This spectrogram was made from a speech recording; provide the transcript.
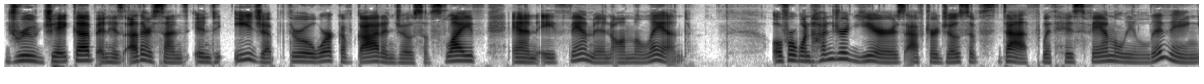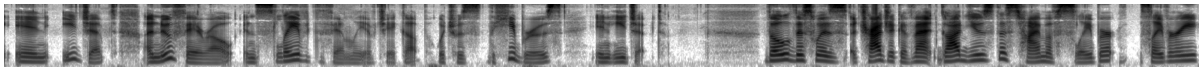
drew Jacob and his other sons into Egypt through a work of God in Joseph's life and a famine on the land. Over 100 years after Joseph's death, with his family living in Egypt, a new Pharaoh enslaved the family of Jacob, which was the Hebrews, in Egypt. Though this was a tragic event, God used this time of slavery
